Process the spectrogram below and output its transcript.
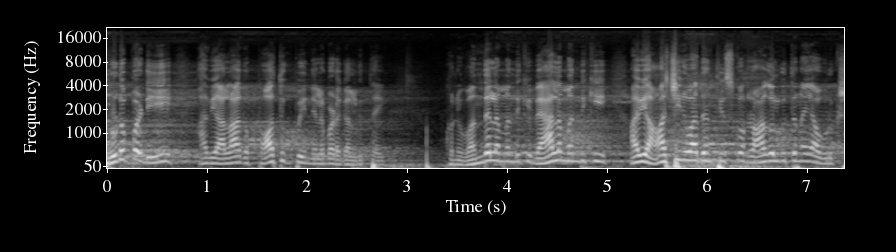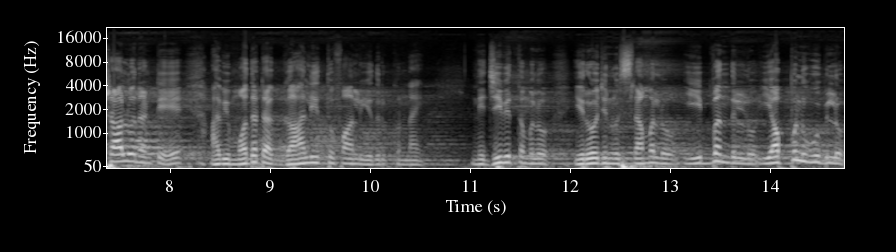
దృఢపడి అవి అలాగ పాతుకుపోయి నిలబడగలుగుతాయి. కొన్ని వందల మందికి వేల మందికి అవి ఆశీర్వాదం తీసుకొని రాగలుగుతున్నాయి ఆ వృక్షాలు అని అంటే అవి మొదట గాలి తుఫాన్లు ఎదుర్కొన్నాయి. నీ జీవితంలో ఈరోజు నువ్వు శ్రమలో ఈ ఇబ్బందుల్లో ఈ అప్పుల ఊబిలో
